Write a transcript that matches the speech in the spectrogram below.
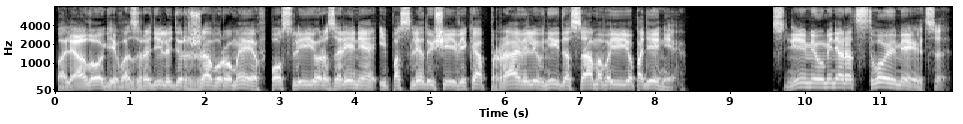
Палеологи возродили державу Ромеев после ее разорения и последующие века правили в ней до самого ее падения. С ними у меня родство имеется,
